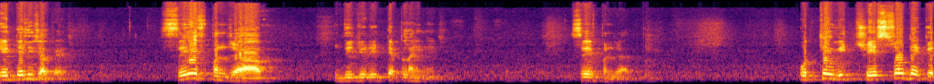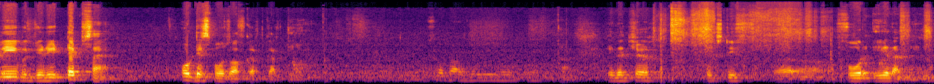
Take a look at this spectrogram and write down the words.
ਇਹ ਡੇਲੀ ਚੱਲ ਰਿਹਾ ਜੀ। ਸੇਫ ਪੰਜਾਬ ਦੀ ਜਿਹੜੀ ਟਿਪ ਲਾਈਨ ਹੈ ਜੀ ਸੇਫ ਪੰਜਾਬ ਦੀ। ਉੱਥੇ ਵੀ 600 ਦੇ ਕਰੀਬ ਜਿਹੜੀ ਟਿਪਸ ਹੈ ਉਹ ਡਿਸਪੋਜ਼ ਆਫ ਕਰ ਕਰਤੀ ਹੈ। ਇਹਦੇ ਚ 64 ਏ ਦਾ ਨਹੀਂ ਹੈ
